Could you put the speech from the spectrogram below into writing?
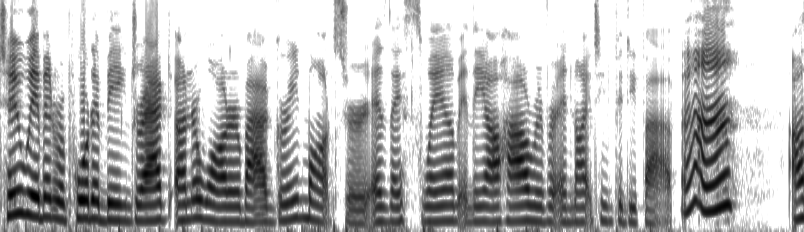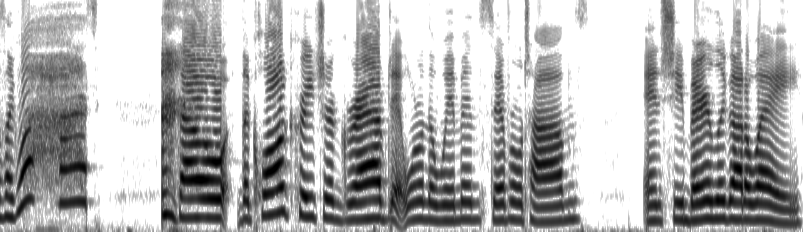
Two women reported being dragged underwater by a green monster as they swam in the Ohio River in 1955. Uh-uh. I was like, what? so the clawed creature grabbed at one of the women several times, and she barely got away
